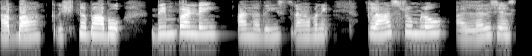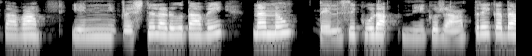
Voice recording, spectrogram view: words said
అబ్బా కృష్ణబాబు దింపండి అన్నది శ్రావణి. క్లాస్ రూమ్లో అల్లరి చేస్తావా? ఎన్ని ప్రశ్నలు అడుగుతావే? నన్ను తెలిసి కూడా నీకు రాత్రే కదా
